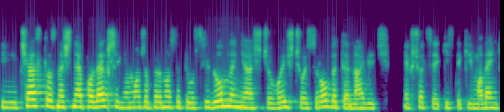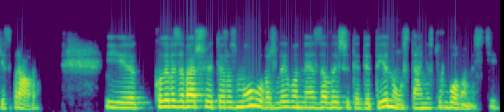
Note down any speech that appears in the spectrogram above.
І часто значне полегшення може приносити усвідомлення, що ви щось робите, навіть якщо це якісь такі маленькі справи. І коли ви завершуєте розмову, важливо не залишити дитину у стані стурбованості.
